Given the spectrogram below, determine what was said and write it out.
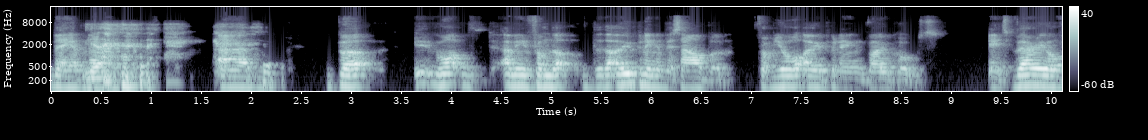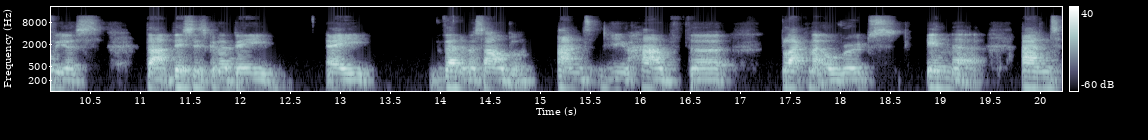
they have no yeah, um, but what I mean from the, the the opening of this album, from your opening vocals, it's very obvious that this is going to be a venomous album, and you have the black metal roots in there, and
